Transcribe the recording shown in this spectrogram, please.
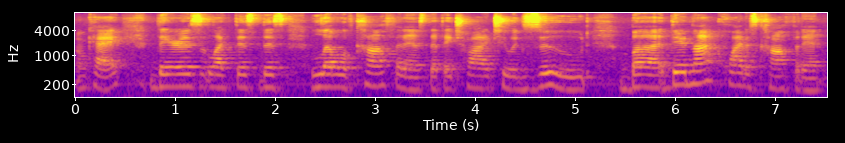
Okay, there is like this this level of confidence that they try to exude, but they're not quite as confident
